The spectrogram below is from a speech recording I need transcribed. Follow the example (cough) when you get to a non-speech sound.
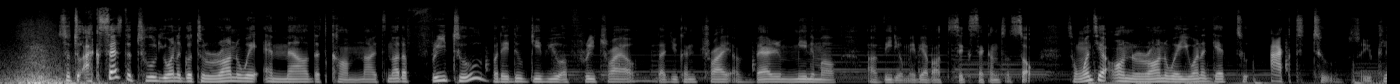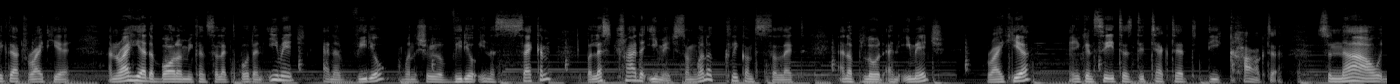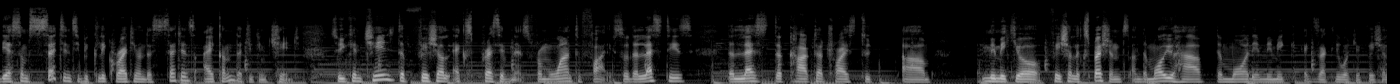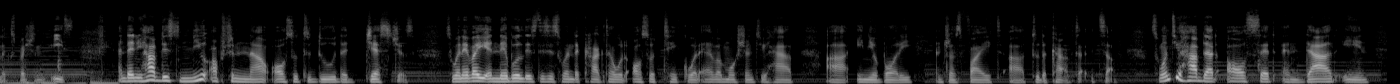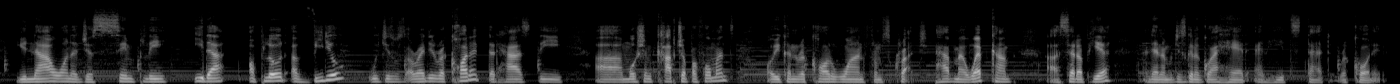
So to access the tool, you want to go to runwayml.com. Now it's not a free tool, but they do give you a free trial that you can try a very minimal uh, video, maybe about six seconds or so. So once you're on Runway, you want to get to Act 2. So you click that right here. And right here at the bottom, you can select both an image and a video. I'm going to show you a video in a second, but let's try the image. So I'm going to click on select and upload an image right here and you can see it has detected the character. So now there's some settings if you click right here on the settings icon that you can change. So you can change the facial expressiveness from 1 to 5. So the less it is, the less the character tries to um, mimic your facial expressions and the more you have the more they mimic exactly what your facial expression is. And then you have this new option now also to do the gestures. So whenever you enable this this is when the character would also take whatever motions you have uh, in your body and transfer it uh, to the character itself. So once you have that all set and dialed in you now want to just simply either upload a video which is already recorded that has the uh, motion capture performance, or you can record one from scratch. I have my webcam uh, set up here, and then I'm just gonna go ahead and hit start recording.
